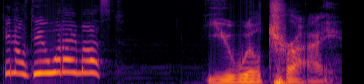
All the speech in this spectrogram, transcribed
Then I'll do what I must. You will try.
